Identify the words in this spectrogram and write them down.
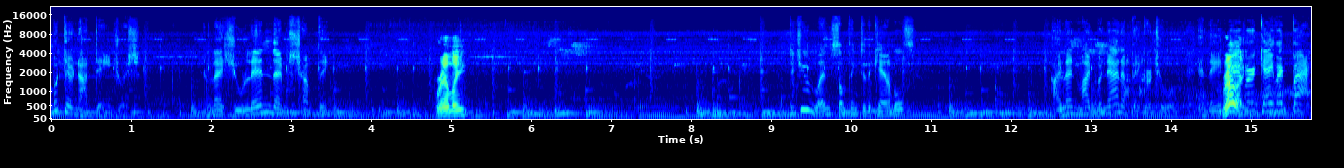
but they're not dangerous. Unless you lend them something. Really? Did you lend something to the cannibals? I lent my banana picker to them, and they Really? never gave it back.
